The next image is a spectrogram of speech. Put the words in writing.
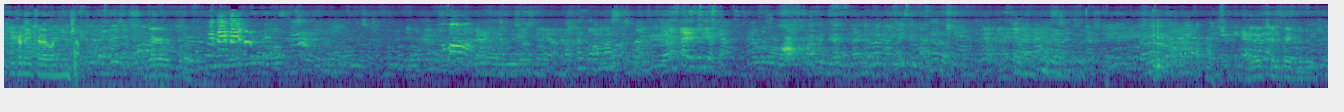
ಈ ಕಡೆ ಈ ಕಡೆ ಒಂದು ನಿಮಿಷ. ಜಾಗ ಬಿಟ್ಬಿಡೋದು ಲೈಟ್ ಸ್ವಲ್ಪ ಈ ಕಡೆ ತಿರ್ಗಿಸು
